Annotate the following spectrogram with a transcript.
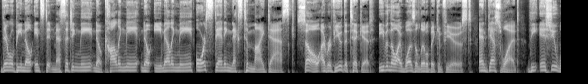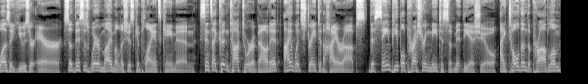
There will be no instant messaging me, no calling me, no emailing me, or standing next to my desk. So I reviewed the ticket, even though I was a little bit confused. And guess what? The issue was a user error. So this is where my malicious compliance came in. Since I couldn't talk to her about it, I went straight to the higher ups, the same people pressuring me to submit the issue. I told them the problem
